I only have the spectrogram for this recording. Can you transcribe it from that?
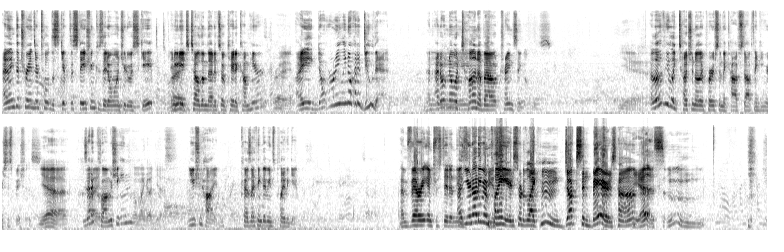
I think the trains are told to skip the station because they don't want you to escape, and you need to tell them that it's okay to come here. Right. I don't really know how to do that. And I don't know a mm. ton about train signals. Yeah. I love if you like touch another person, the cops stop thinking you're suspicious. Yeah. Is that a claw machine? Oh my god, yes. You should hide, because I think that means play the game. I'm very interested in Uh, these. you're not even these- playing it. You're just sort of like, hmm, ducks and bears, huh? Yes. I'm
